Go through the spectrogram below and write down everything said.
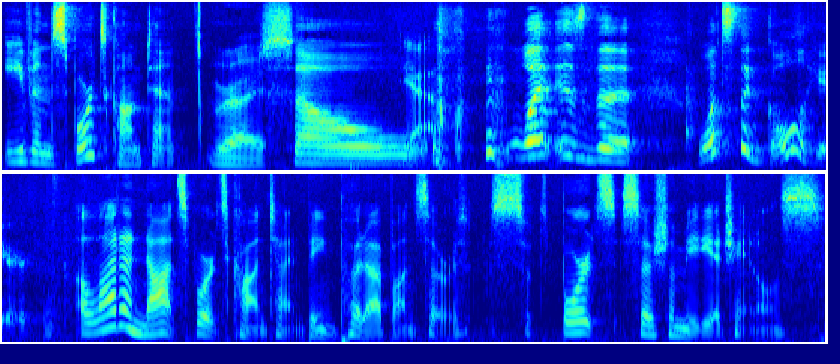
even sports content. right. So Yeah. what is the what's the goal here? A lot of not sports content being put up on so- sports social media channels.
